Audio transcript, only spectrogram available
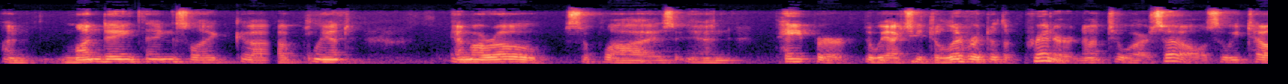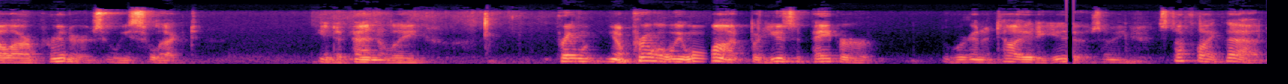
on mundane things like uh, plant MRO supplies and paper that we actually deliver to the printer, not to ourselves. So we tell our printers who we select independently, print, you know, print what we want, but use the paper we're going to tell you to use. I mean, stuff like that.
